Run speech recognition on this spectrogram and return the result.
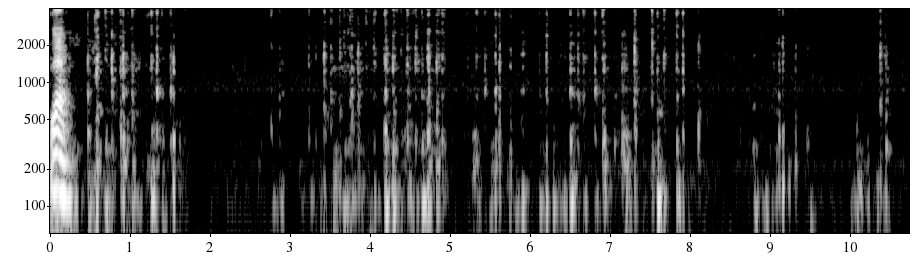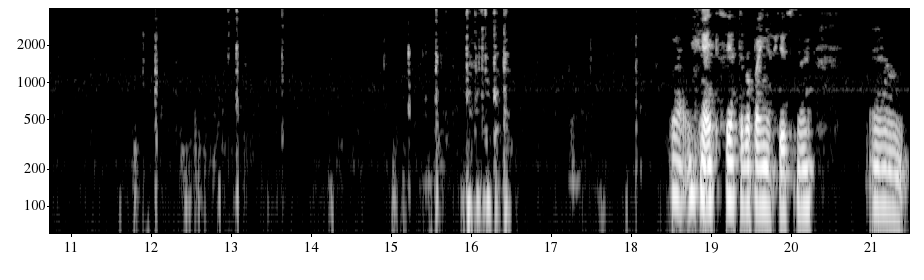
Sådär. Jag är inte så jättebra på engelska just nu. Ehm,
